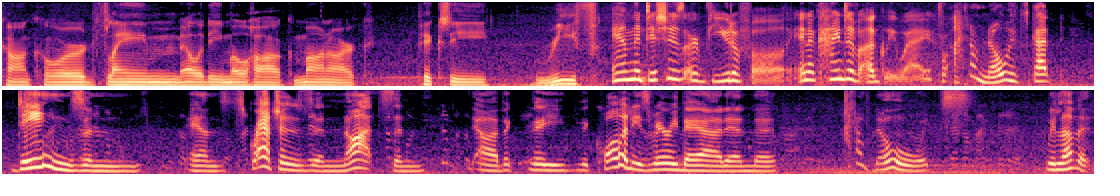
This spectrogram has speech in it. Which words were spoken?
Concord, Flame, Melody, Mohawk, Monarch, Pixie, Reef. And the dishes are beautiful in a kind of ugly way. I don't know, it's got dings and and scratches and knots and uh, the, the the quality is very bad and the I don't know it's we love it.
